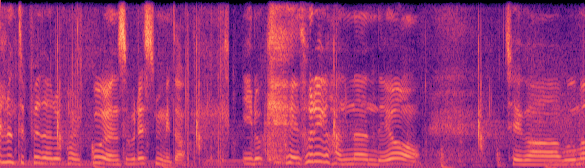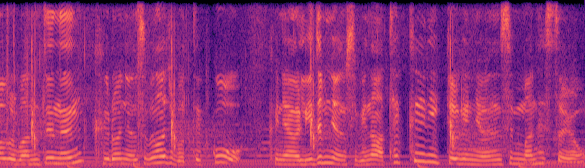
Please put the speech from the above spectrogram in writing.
사일런트 페달을 밟고 연습을 했습니다. 이렇게 소리가 안 나는데요. 제가 음악을 만드는 그런 연습은 하지 못했고 그냥 리듬 연습이나 테크닉적인 연습만 했어요.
